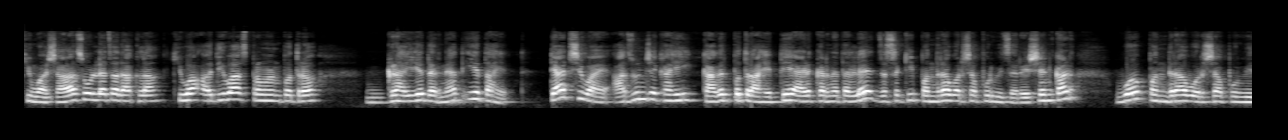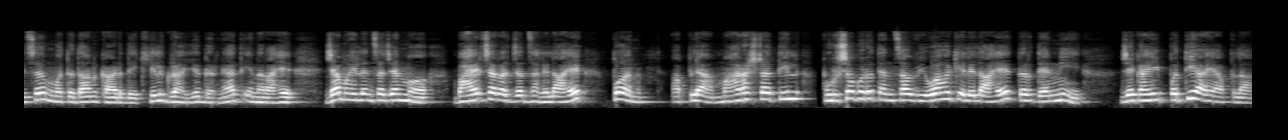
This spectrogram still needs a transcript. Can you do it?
किंवा शाळा सोडल्याचा दाखला किंवा अधिवास प्रमाणपत्र ग्राह्य धरण्यात येत आहे. त्याशिवाय अजून जे काही कागदपत्र आहेत ते ॲड करण्यात आले जसं की पंधरा वर्षापूर्वीचं रेशन कार्ड व पंधरा वर्षापूर्वीचं मतदान कार्ड देखील ग्राह्य धरण्यात येणार आहे. ज्या महिलांचा जन्म बाहेरच्या राज्यात झालेला आहे पण आपल्या महाराष्ट्रातील पुरुषाबरोबर त्यांचा विवाह केलेला आहे तर त्यांनी जे काही पती आहे आपला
